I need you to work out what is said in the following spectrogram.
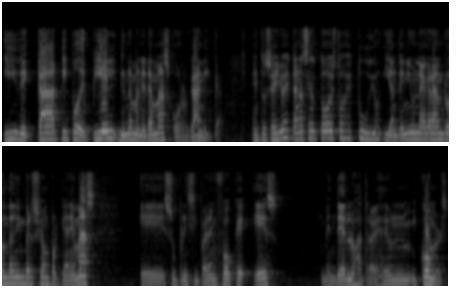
y de cada tipo de piel de una manera más orgánica. Entonces ellos están haciendo todos estos estudios y han tenido una gran ronda de inversión porque además eh, su principal enfoque es venderlos a través de un e-commerce.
